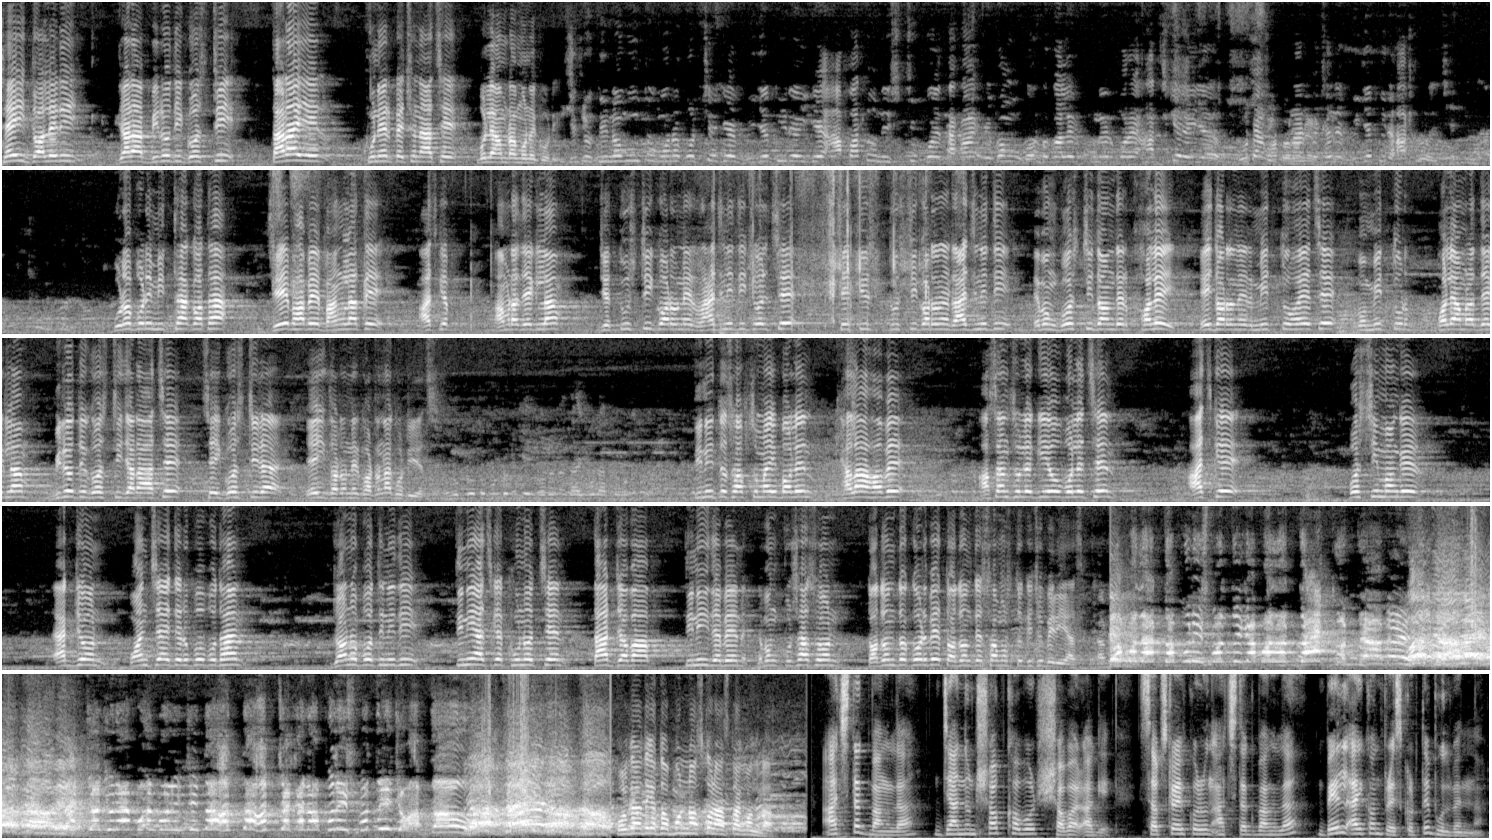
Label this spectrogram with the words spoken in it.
সেই দলেরই যারা বিরোধী গোষ্ঠী তারাই এর খুনের পেছনে আছে বলে আমরা মনে করি। কিন্তু তৃণমূল তো মনে করছে যে বিজেপির এই যে আপাত নিশ্চুপ হয়ে থাকা এবং গতকালের খুনের পরে আজকের এই যে গোটা ঘটনার পেছনে বিজেপির হাত রয়েছে। পুরোপুরি মিথ্যা কথা যেভাবে বাংলাতে আজকে আমরা দেখলাম যে তুষ্টিকরণের রাজনীতি চলছে, সেই তুষ্টিকরণের রাজনীতি এবং গোষ্ঠী দ্বন্দ্বের ফলে এই ধরনের মৃত্যু হয়েছে এবং মৃত্যুর ফলে আমরা দেখলাম বিরোধী গোষ্ঠী যারা আছে, সেই গোষ্ঠীরা এই ধরনের ঘটনা ঘটিয়েছে। তিনি তো সবসময় বলেন, খেলা হবে। আসানসোলে গিয়েও বলেছেন, আজকে পশ্চিমবঙ্গের একজন পঞ্চায়েতের উপপ্রধান, জনপ্রতিনিধি, তিনি আজকে খুন হচ্ছেন। তার জবাব তিনিই দেবেন এবং প্রশাসন তদন্ত করবে তদন্তের সমস্ত কিছু বেরিয়ে আসবে। পুলিশ মন্ত্রীকে পদত্যাগ করতে হবে। রাজ্য জুড়ে বর্বরিচিত হত্যা হচ্ছে কেন? পুলিশ মন্ত্রী জবাব দাও। কলকাতা থেকে তপন নস্কর আস্তাক বাংলা। আজ তাক বাংলা জানুন সব খবর সবার আগে। সাবস্ক্রাইব করুন আজ তাক বাংলা বেল আইকন প্রেস করতে ভুলবেন না।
